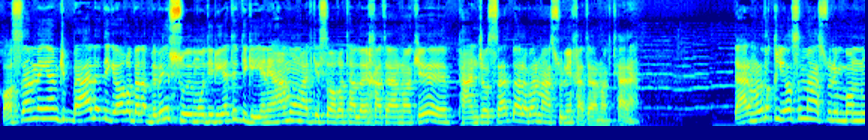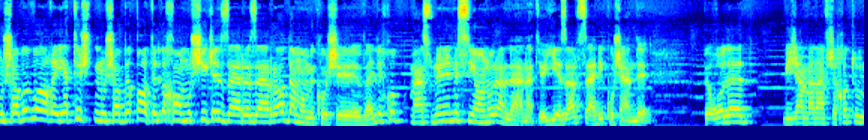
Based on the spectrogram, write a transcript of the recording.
خواستم بگم که بله دیگه آقا ببین سوء مدیریت دیگه. یعنی همونقدر که ساقه طلای خطرناکه 50 صد برابر مسئولین خطرناک ترن در مورد قیاس مسئولین با نوشابه واقعیتش نوشابه قاتل خاموشی که ذره ذره آدمو می‌کشه. ولی خب مسئولین این سیانورن لعنت. یا یه ضرب سری کشنده. به قول بیژن بنفشه تو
